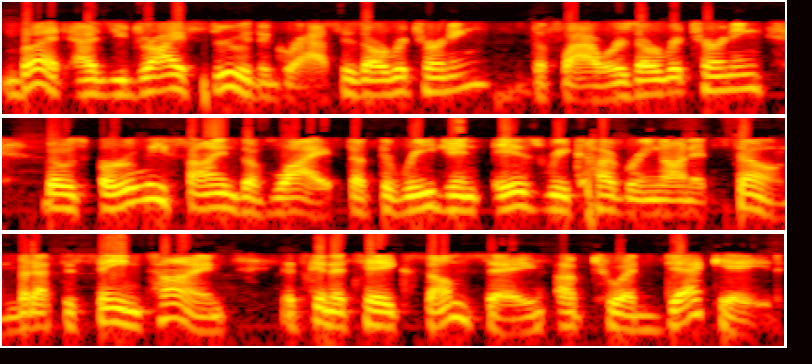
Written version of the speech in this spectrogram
But as you drive through, the grasses are returning, the flowers are returning. Those early signs of life that the region is recovering on its own. But at the same time, it's going to take, some say, up to a decade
